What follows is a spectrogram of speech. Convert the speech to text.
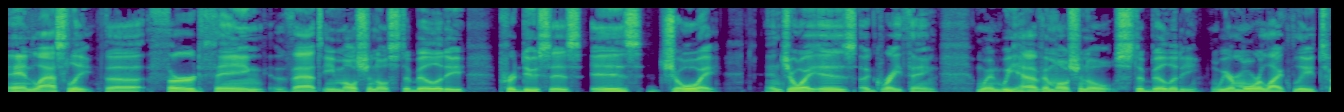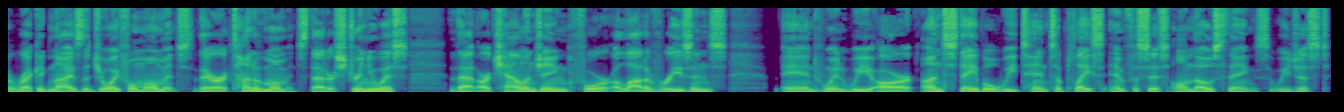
And lastly, the third thing that emotional stability produces is joy. And joy is a great thing. When we have emotional stability, we are more likely to recognize the joyful moments. There are a ton of moments that are strenuous, that are challenging for a lot of reasons. And when we are unstable, we tend to place emphasis on those things. We just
